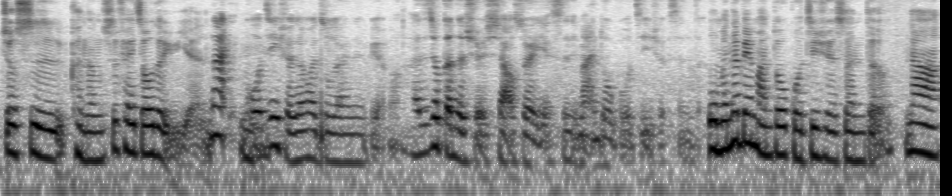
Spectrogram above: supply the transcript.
就是可能是非洲的语言。那国际学生会住在那边吗？嗯、还是就跟着学校，所以也是蛮多国际学生的？我们那边蛮多国际学生的。那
